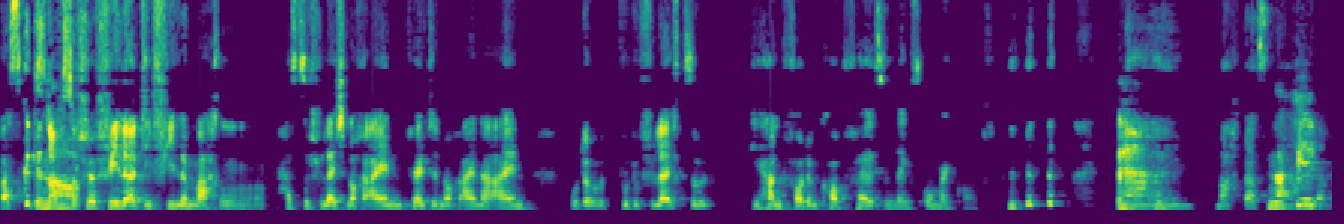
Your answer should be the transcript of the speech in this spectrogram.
Was gibt's genau. noch so für Fehler, die viele machen? Hast du vielleicht noch einen, fällt dir noch einer ein, oder wo du vielleicht so die Hand vor dem Kopf hältst und denkst, oh mein Gott. Nein, mach das nicht. Na, Fehl,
